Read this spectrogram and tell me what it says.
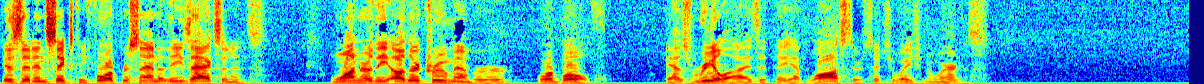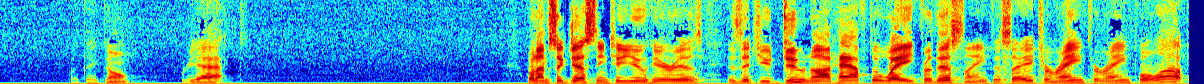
is that in 64% of these accidents, one or the other crew member or both has realized that they have lost their situation awareness. But they don't react. What I'm suggesting to you here is, is that you do not have to wait for this thing to say, terrain, terrain, pull up.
